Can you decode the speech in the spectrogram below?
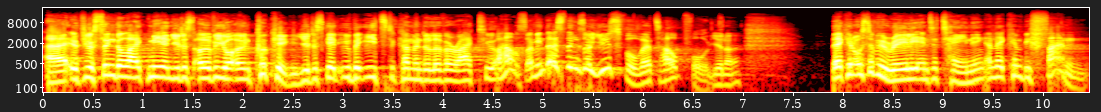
Uh, if you're single like me and you're just over your own cooking, you just get Uber Eats to come and deliver right to your house. I mean, those things are useful, that's helpful, you know. They can also be really entertaining and they can be fun.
